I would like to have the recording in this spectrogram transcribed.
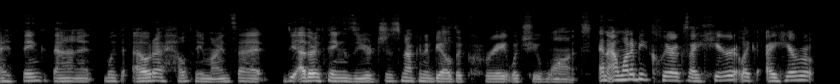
I think that without a healthy mindset, the other things you're just not going to be able to create what you want. And I want to be clear because I hear, like, I hear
